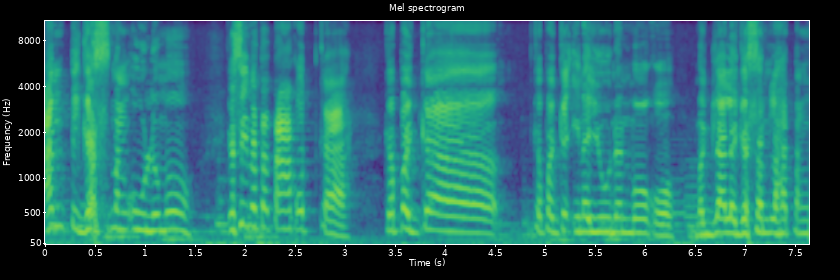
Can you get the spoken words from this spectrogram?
Antigas ng ulo mo. Kasi natatakot ka kapag ka kapag ka inayunan mo ko, maglalagasan lahat ng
